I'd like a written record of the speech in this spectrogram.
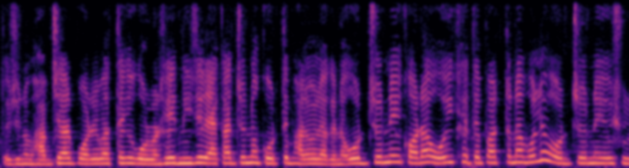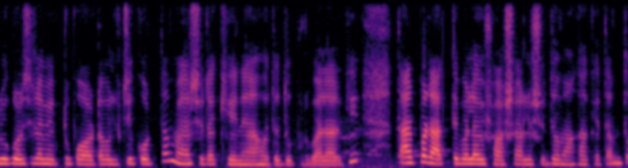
তো ওই জন্য ভাবছি আর পরের বার থেকে করব না। সেই নিজের একার জন্য করতে ভালো লাগে না। ওর জন্যই করা, ওই খেতে পারতো না বলে ওর জন্যই ওই শুরু করেছিলাম একটু পরোটা লুচি করতাম আর সেটা খেয়ে নেওয়া হতো দুপুরবেলা আর কি। তারপর রাত্রেবেলা ওই শশা, আলু সিদ্ধ, মাখা খেতাম। তো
